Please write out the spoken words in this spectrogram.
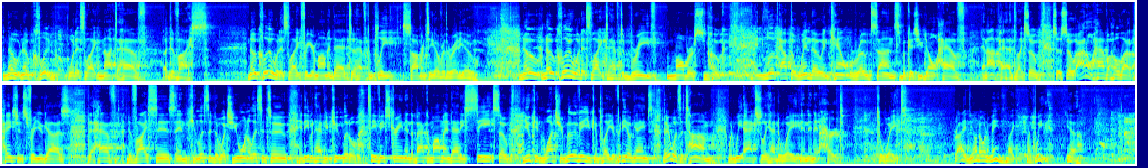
No, no clue what it's like not to have a device. No clue what it's like for your mom and dad to have complete sovereignty over the radio no, no clue what it's like to have to breathe Marlboro smoke and look out the window and count road signs because you don't have an iPad. Like so, so, so I don't have a whole lot of patience for you guys that have devices and can listen to what you want to listen to, and even have your cute little TV screen in the back of mama and daddy's seat so you can watch your movie, you can play your video games. There was a time when we actually had to wait, and, and it hurt to wait. Right? Do y'all know what I mean? Like, like we, yeah.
